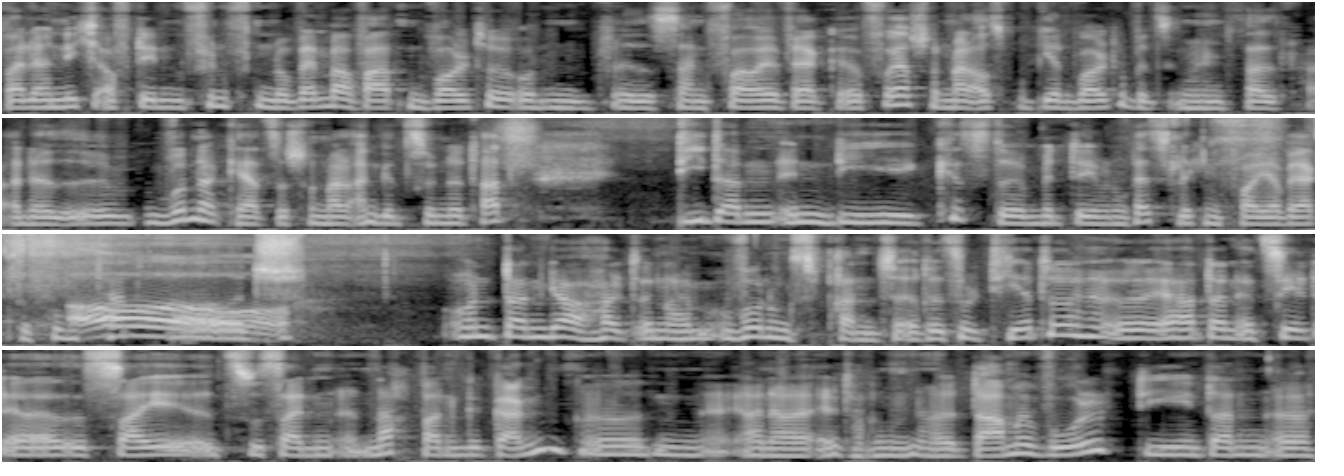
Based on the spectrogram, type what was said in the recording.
weil er nicht auf den 5. November warten wollte und äh, sein Feuerwerk äh, vorher schon mal ausprobieren wollte, beziehungsweise eine Wunderkerze schon mal angezündet hat, die dann in die Kiste mit dem restlichen Feuerwerk gefunkt hat Oh. Und dann ja halt in einem Wohnungsbrand äh, resultierte. Äh, er hat dann erzählt, er sei zu seinen Nachbarn gegangen, äh, einer älteren Dame wohl, die dann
